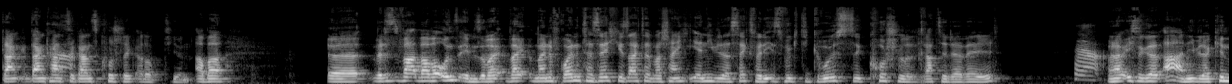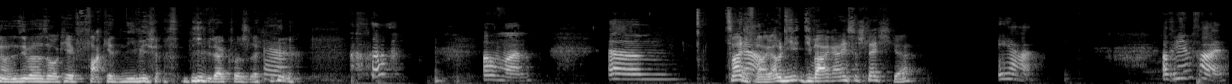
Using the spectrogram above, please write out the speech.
dann, dann kannst Ja. du ganz kuschelig adoptieren. Aber äh, das war, war bei uns eben so, weil, weil meine Freundin tatsächlich gesagt hat, wahrscheinlich eher nie wieder Sex, weil die ist wirklich die größte Kuschelratte der Welt. Ja. Und dann habe ich so gesagt, ah, nie wieder Kinder. Und sie war so, okay, fuck it, nie wieder, nie wieder kuscheln. Ja. Oh Mann. Ähm, Zweite Ja. Frage, aber die, die war gar nicht so schlecht, gell? ja. Auf jeden Fall.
